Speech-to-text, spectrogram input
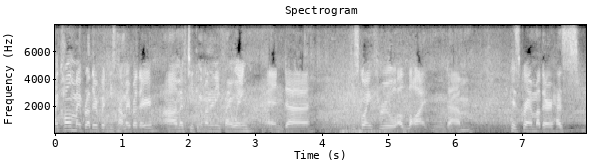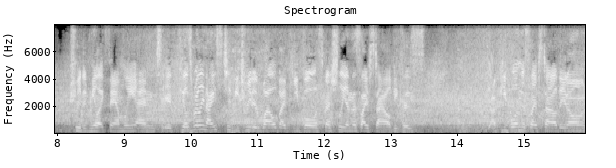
I call him my brother, but he's not my brother. Um, I've taken him underneath my wing, and uh, he's going through a lot. And um, his grandmother has treated me like family, and it feels really nice to be treated well by people, especially in this lifestyle, because people in this lifestyle they don't.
